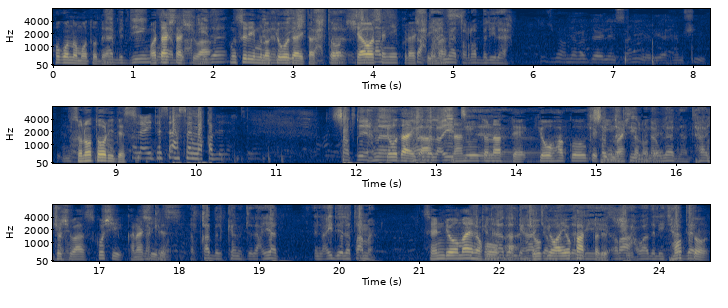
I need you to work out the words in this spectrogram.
保護のもとで私たちはムスリムの兄弟たちと幸せに暮らしています。その通りです。兄弟が難民となって脅迫を受けていましたので、今年は少し悲しいです。占領前の方が状況は良かったですし、もっと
